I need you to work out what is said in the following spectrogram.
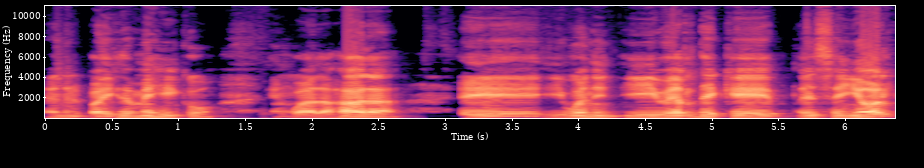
en el país de México, en Guadalajara, eh, y bueno, y, ver de que el Señor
